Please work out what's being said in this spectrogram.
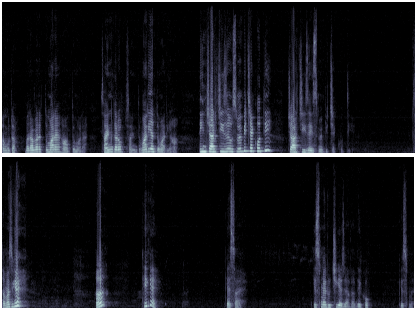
अंगूठा, बराबर है? तुम्हारा है? हाँ तुम्हारा साइन करो। साइन तुम्हारी है, तुम्हारी हाँ तीन चार चीज़ें उसमें भी चेक होती, चार चीज़ें इसमें भी चेक होती। है समझ गए? ठीक है? कैसा है? किसमें रुचि है ज़्यादा? देखो, किसमें?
